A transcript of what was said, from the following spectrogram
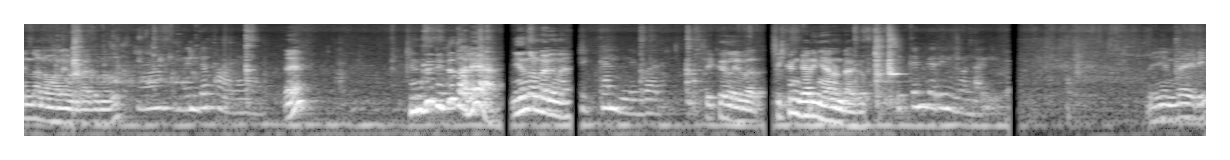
എന്താണ് മോളെ ഉണ്ടാക്കുന്നത്? ഏ? എന്ത് നിന്റെ തലയാ? നീ എന്താ ഉണ്ടാക്കുന്നത് chicken liver chicken liver chicken curry ഞാൻ ഉണ്ടാക്കും. ചിക്കൻ കറി നീ ഉണ്ടാക്കി. നീ എന്താ ഐഡി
